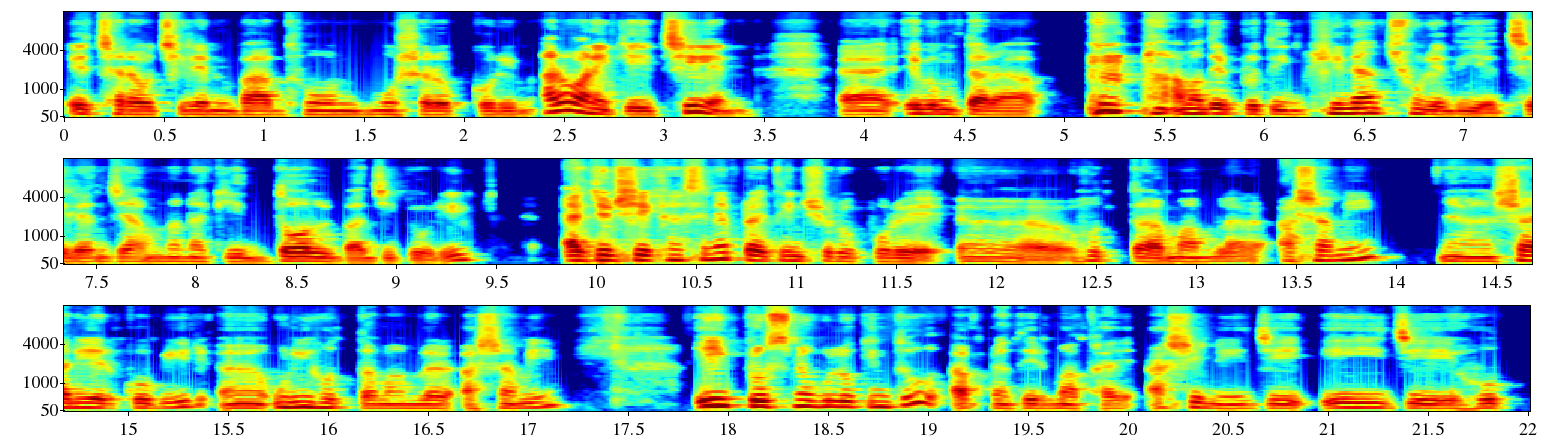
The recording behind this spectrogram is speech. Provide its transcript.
এছাড়াও ছিলেন বাঁধন, মোশাররফ করিম আরও অনেকেই ছিলেন। এবং তারা আমাদের প্রতি ঘৃণা ছুঁড়ে দিয়েছিলেন যে আমরা নাকি দলবাজি করি। একজন শেখ হাসিনা প্রায় তিনশোর উপরে হত্যা মামলার আসামি। শাহরিয়ার কবির উনি হত্যা মামলার আসামি। এই প্রশ্নগুলো কিন্তু আপনাদের মাথায় আসেনি যে এই যে হত্যা,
